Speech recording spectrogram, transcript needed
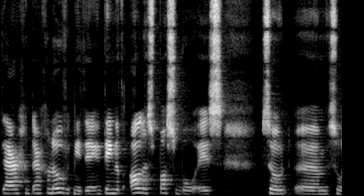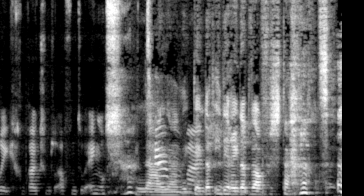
Daar, daar geloof ik niet in. Ik denk dat alles possible is. Zo, ehm, sorry, ik gebruik soms af en toe Engels. Nou termen, ja, ik maar- denk dat iedereen dat wel verstaat.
